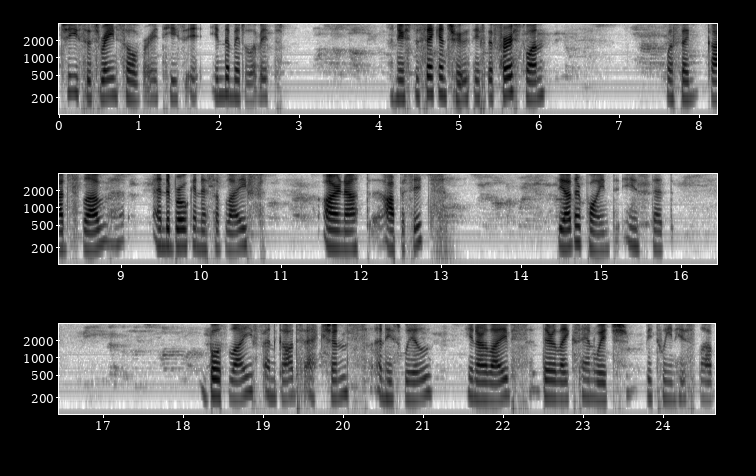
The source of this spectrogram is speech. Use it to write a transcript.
Jesus reigns over it. He's in the middle of it. And here's the second truth. If the first one was that God's love and the brokenness of life are not opposites, the other point is that both life and God's actions and His will in our lives, they're like sandwich between His love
